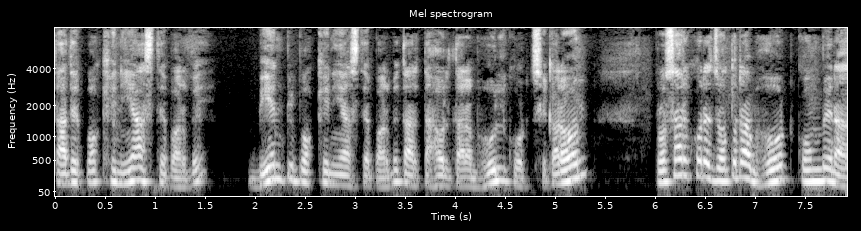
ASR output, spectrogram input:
তাদের পক্ষে নিয়ে আসতে পারবে, বিএনপি পক্ষে নিয়ে আসতে পারবে, তার তাহলে তারা ভুল করছে। কারণ প্রচার করে যতটা ভোট কমবে না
